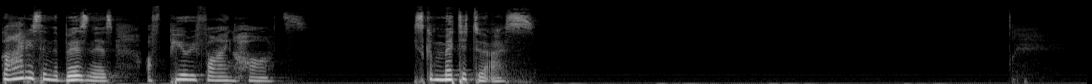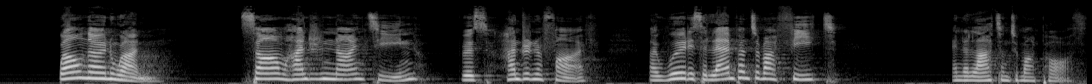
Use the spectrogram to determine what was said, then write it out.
God is in the business of purifying hearts, He's committed to us. Well known one Psalm 119, verse 105. Thy word is a lamp unto my feet and a light unto my path.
